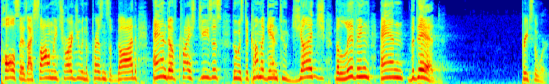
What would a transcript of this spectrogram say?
Paul says, I solemnly charge you in the presence of God and of Christ Jesus, who is to come again to judge the living and the dead. Preach the word.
